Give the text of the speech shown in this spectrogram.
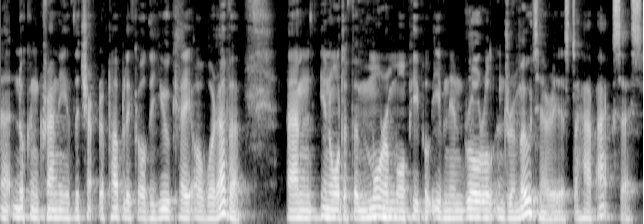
uh, nook and cranny of the Czech Republic or the UK or wherever, um, in order for more and more people, even in rural and remote areas, to have access.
